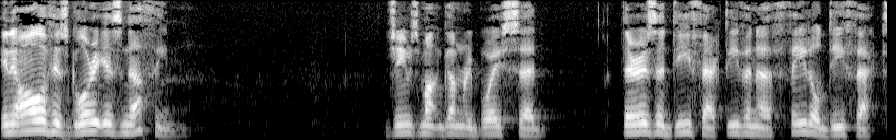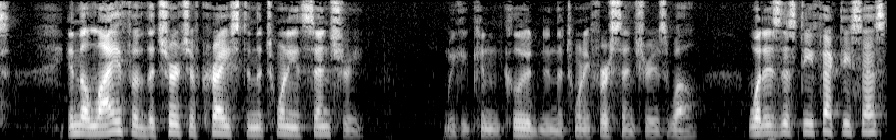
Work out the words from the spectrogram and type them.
in all of his glory is nothing. James Montgomery Boice said, There is a defect, even a fatal defect, in the life of the Church of Christ in the 20th century. We could conclude in the 21st century as well. What is this defect, he says?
